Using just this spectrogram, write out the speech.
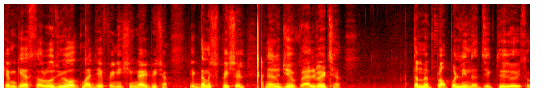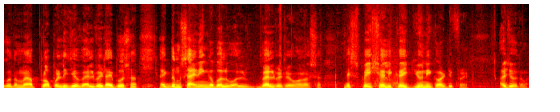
કેમ કે સરોજી વર્કમાં જે ફિનિશિંગ આપી છે, એકદમ સ્પેશિયલ અને એનું જે વેલ્વેટ છે, તમે પ્રોપરલી નજીકથી જોઈ શકો. તમે આ પ્રોપરલી જે વેલ્વેટ આપ્યો છે, એકદમ શાઇનિંગેબલ વેલ્વેટ રહેવાનો છે. ને સ્પેશિયલી કંઈક યુનિક ઓર ડિફરન્ટ આ જો તમે.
